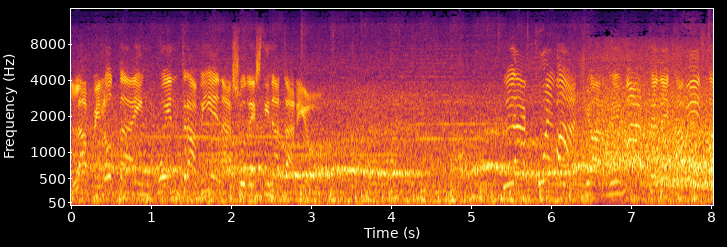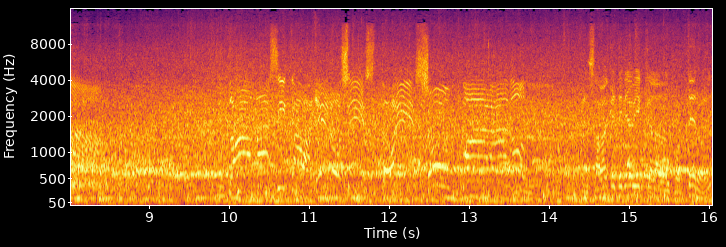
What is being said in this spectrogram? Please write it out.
La pelota encuentra bien a su destinatario. ¿Eh?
